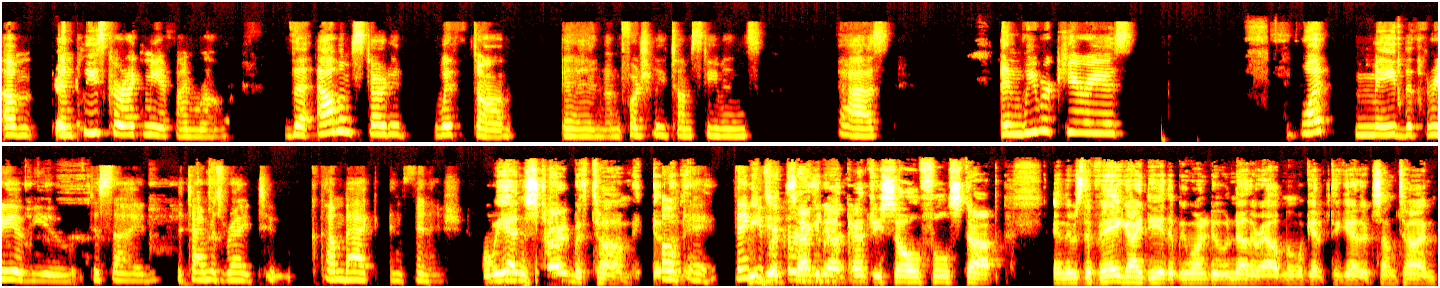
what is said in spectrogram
um, and please correct me if I'm wrong. The album started with Tom, and unfortunately, Tom Stevens passed. And we were curious what made the three of you decide the time is right to come back and finish? Well, we hadn't started with Tom. Okay, thank we you for did psychedelic country soul full stop and there was the vague idea that we want to do another album and we'll get it together at some time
